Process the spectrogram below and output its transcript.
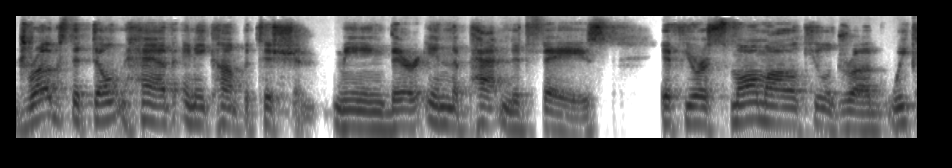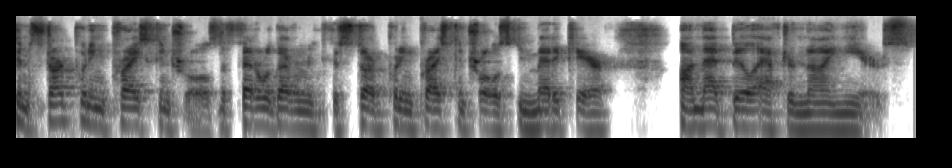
drugs that don't have any competition, meaning they're in the patented phase, if you're a small molecule drug, we can start putting price controls. The federal government could start putting price controls in Medicare on that bill after nine years.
